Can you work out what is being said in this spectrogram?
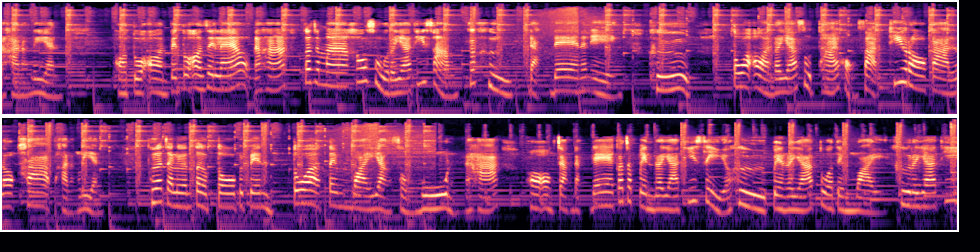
นะคะ นักเรียน พอตัวอ่อนเป็นตัวอ่อนเสร็จแล้วนะคะ ก็จะมาเข้าสู่ระยะที่ 3 ก็คือ ดักแด้นั่นเอง คือ ตัวอ่อนระยะสุดท้ายของสัตว์ที่รอการลอกคราบค่ะนักเรียน เพื่อจเจริญเติบโตไปเป็นตัวเต็มวัยอย่างสมบูรณ์นะคะ พอออกจากดักแด้ก็จะเป็นระยะทีสี่ 4 ก็คือเป็นระยะตัวเต็มวัย คือระยะที่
